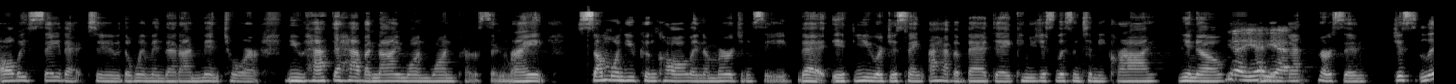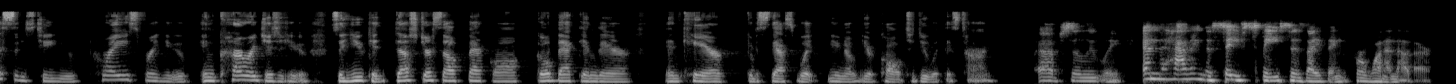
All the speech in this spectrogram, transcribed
always say that to the women that I mentor. You have to have a 911 person, right? Someone you can call in emergency that if you are just saying, I have a bad day, can you just listen to me cry? You know? Yeah, yeah, yeah. That person just listens to you, prays for you, encourages you so you can dust yourself back off, go back in there and care because that's what you know you're called to do at this time absolutely. And having the safe spaces i think for one another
